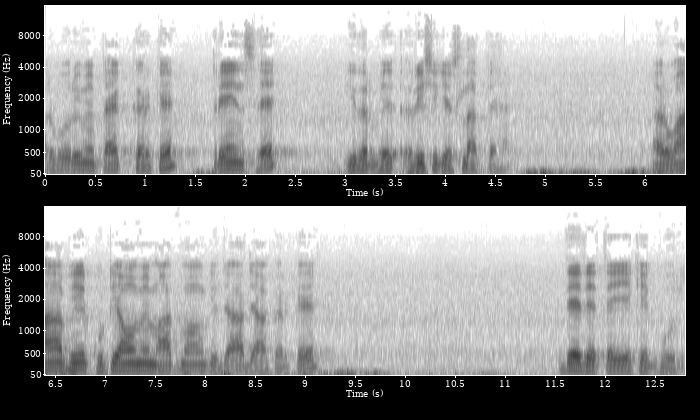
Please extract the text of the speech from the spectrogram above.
और बोरी में पैक करके ट्रेन से इधर ऋषिकेश लाते हैं। और वहाँ भी कुटियाओं में महात्माओं के जा जा करके दे देते एक एक बोरी।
